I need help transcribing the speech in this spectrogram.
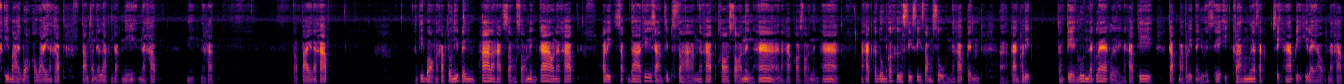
อธิบายบอกเอาไว้นะครับ ตามสัญลักษณ์แบบนี้นะครับนี่นะครับ ต่อไปนะครับอย่างที่บอกนะครับตัวนี้เป็นผ้ารหัส 2219 นะครับ ผลิตสัปดาห์ที่ 33 นะครับ คศ 15 นะครับ คศ 15 รหัสกระดุมก็คือ CC20 นะครับ เป็นการผลิตกางเกงรุ่นแรก ๆ เลยนะครับ ที่กลับมาผลิตใน USA อีกครั้งเมื่อสัก 4-5 ปีที่แล้วนะครับ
